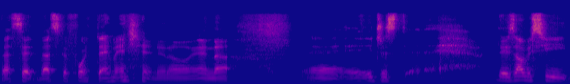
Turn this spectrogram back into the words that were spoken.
that's it that's the fourth dimension you know and uh, uh it just there's obviously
